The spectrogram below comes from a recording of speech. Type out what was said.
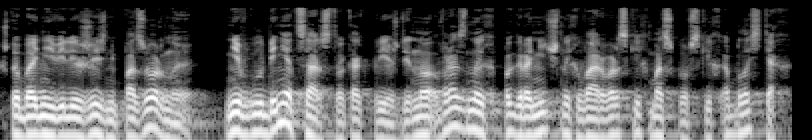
чтобы они вели жизнь позорную, не в глубине царства, как прежде, но в разных пограничных варварских московских областях,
